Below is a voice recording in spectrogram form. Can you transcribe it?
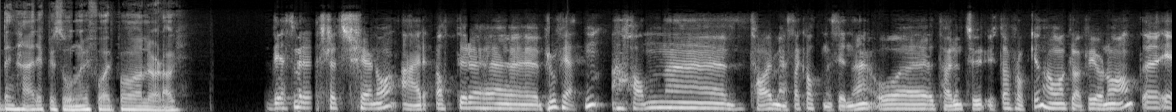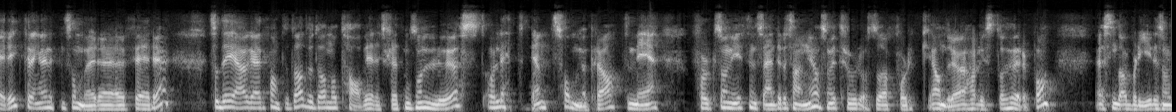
den her episoden vi får på lørdag. Det som rett og slett skjer nå, er at eh, profeten han eh, tar med seg kattene sine og eh, tar en tur ut av flokken. Han var klar for å gjøre noe annet. Erik trenger en liten sommerferie. Så det jeg og Geir fant ut av, nå tar vi rett og slett noe sånn løst og lettbent sommerprat med folk som vi syns er interessante, og som vi tror også folk andre har lyst til å høre på. Som da blir liksom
